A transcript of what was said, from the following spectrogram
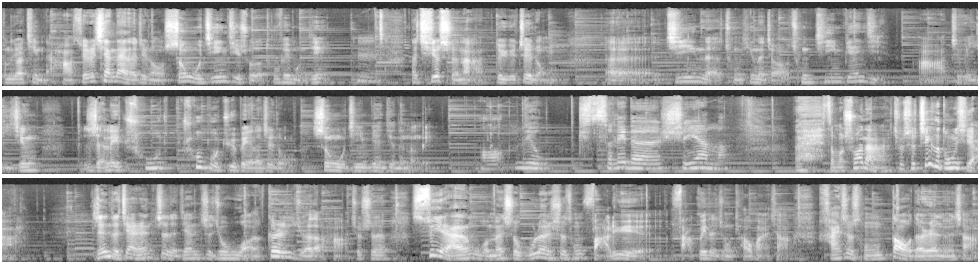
不能叫近代哈。随着现代的这种生物基因技术的突飞猛进，嗯，那其实呢，对于这种，呃，基因的重新的叫从基因编辑啊，这个已经人类初初步具备了这种生物基因编辑的能力。哦，有此类的实验吗？哎，怎么说呢？就是这个东西啊。仁者见仁，智者见智。就我个人觉得哈，就是虽然我们是无论是从法律法规的这种条款上，还是从道德人伦上，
